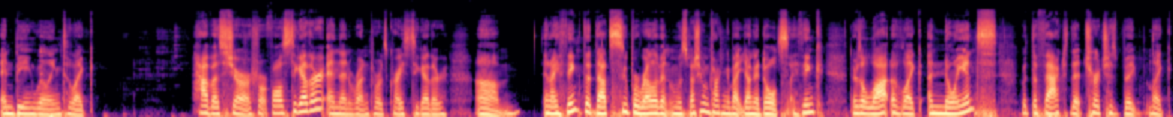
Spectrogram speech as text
and being willing to like have us share our shortfalls together and then run towards Christ together. Um, and I think that that's super relevant, especially when I'm talking about young adults. I think there's a lot of like annoyance with the fact that church has been like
